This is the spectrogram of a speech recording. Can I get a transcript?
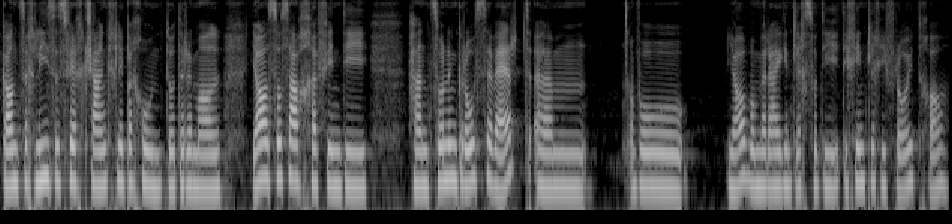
ganz kleines vielleicht Geschenk bekommt oder einmal, ja, so Sachen finde ich, haben so einen grossen Wert, ähm, wo, ja, wo man eigentlich so die, die kindliche Freude kann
